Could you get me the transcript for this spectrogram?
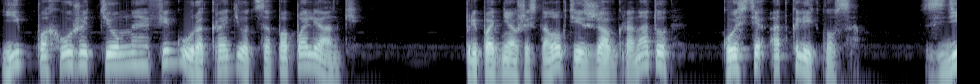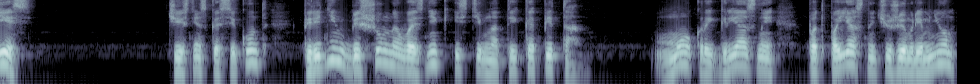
И, похоже, темная фигура крадется по полянке. Приподнявшись на локти и сжав гранату, Костя откликнулся. «Здесь!» Через несколько секунд перед ним бесшумно возник из темноты капитан. Мокрый, грязный, подпоясный чужим ремнем,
